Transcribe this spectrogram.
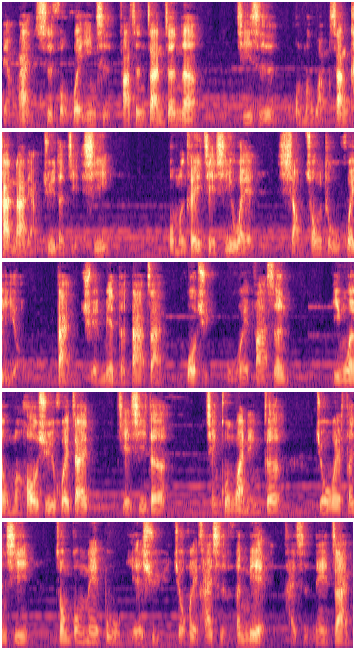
两岸是否会因此发生战争呢？其实我们往上看那两句的解析，我们可以解析为小冲突会有，但全面的大战或许不会发生。因为我们后续会在解析的《乾坤万年歌》。就会分析中共内部也许就会开始分裂，开始内战，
